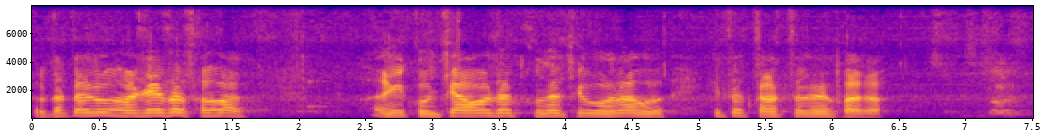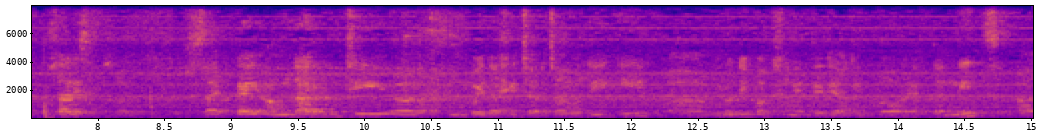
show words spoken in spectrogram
स्वतः तर मर्यादा सांगा. आणि कोणत्या आवाजात कोणाशी बोलावं हे तर तारतम्य सॉरी साहेब काही आमदारांची अ, मुंबईत अशी चर्चा होती की अ, विरोधी पक्ष नेते जे अजित पवार आहेत त्यांनीच अ,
